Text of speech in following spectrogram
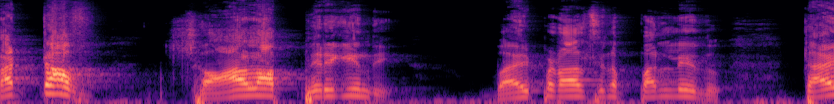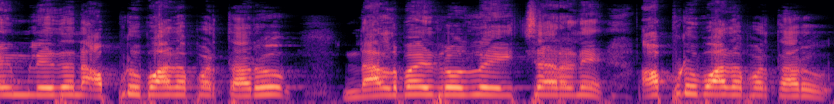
కట్ ఆఫ్ చాలా పెరిగింది. భయపడాల్సిన పని లేదు. టైం లేదని అప్పుడు బాధపడతారు. నలభై ఐదు రోజులు ఇచ్చారని అప్పుడు బాధపడతారు.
